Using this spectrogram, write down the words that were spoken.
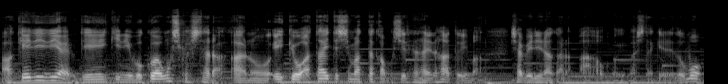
KDDI の現役に僕はもしかしたら、あの、影響を与えてしまったかもしれないなと今、喋りながらあ思いましたけれども、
